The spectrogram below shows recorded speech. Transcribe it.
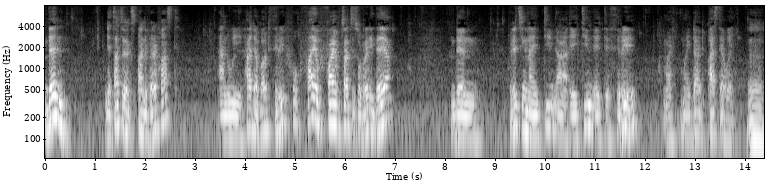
then the church expanded very fast. And we had about three four five five churches already there. Then reaching 19 uh, 1883 my my dad passed away Mm.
